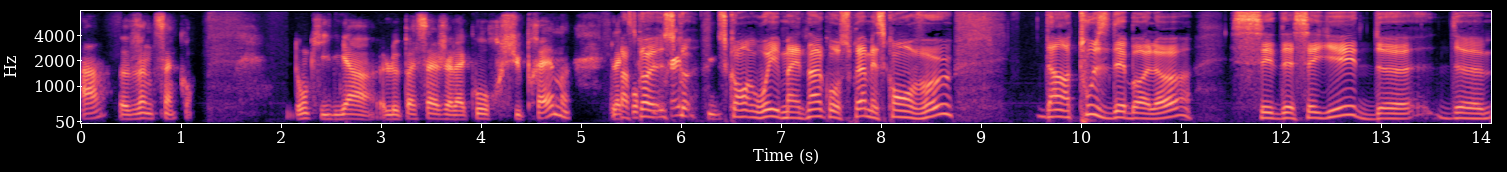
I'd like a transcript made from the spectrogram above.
à 25 ans. Donc, il y a le passage à la Cour suprême. La Parce Cour que, ce suprême que- ce qu'on, oui, maintenant, Cour suprême, mais ce qu'on veut, dans tout ce débat-là, c'est d'essayer de, de,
